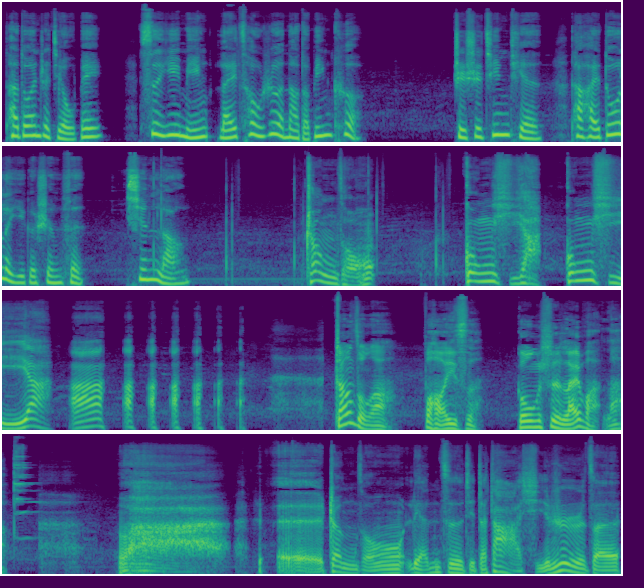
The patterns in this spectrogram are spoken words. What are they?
他端着酒杯，似一名来凑热闹的宾客。只是今天，他还多了一个身份——新郎。郑总，恭喜呀，恭喜呀！啊，哈哈哈哈哈！张总啊，不好意思，公事来晚了。哇！呃，郑总连自己的大喜日子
